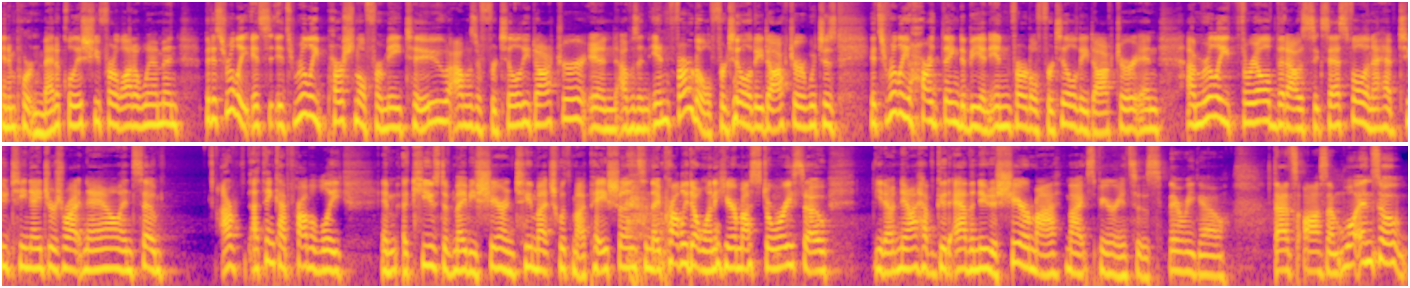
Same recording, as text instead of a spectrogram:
an important medical issue for a lot of women, but it's really it's it's really personal for me too. I was a fertility doctor and I was an infertile fertility doctor, which is it's really a hard thing to be an infertile fertility doctor. And I'm really thrilled that I was successful, and I have two teenagers right now, and so. I, I think I probably am accused of maybe sharing too much with my patients, and they probably don't want to hear my story. So, you know, now I have a good avenue to share my my experiences. There we go. That's awesome. Well, and so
